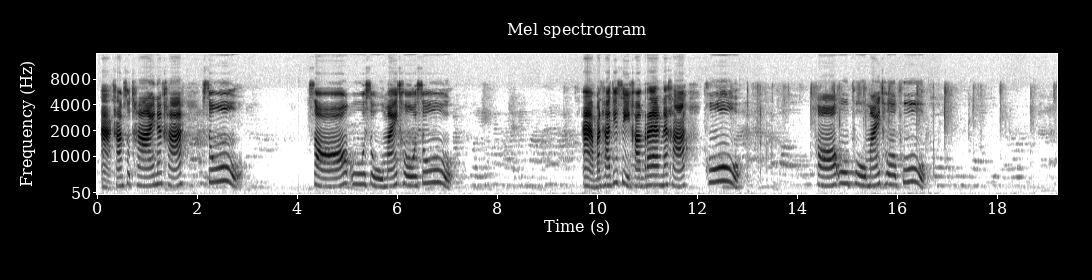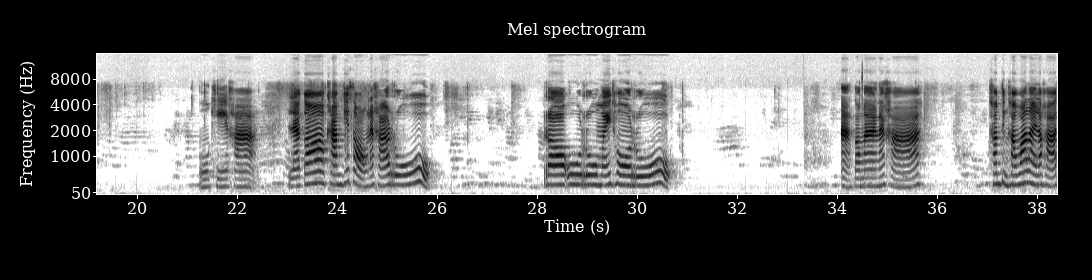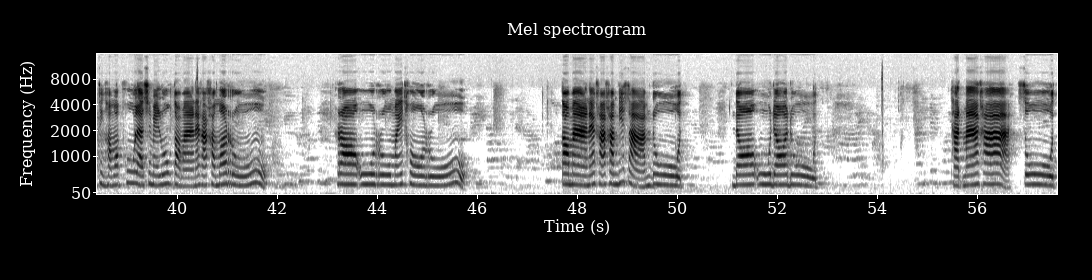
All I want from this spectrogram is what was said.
อะคำสุดท้ายนะคะ สู้สออูสู่ไม้โทสู้อะบรรทัดที่สี่คำแรกนะคะคู่หออูผูไม้โทผู้โอเคค่ะ แล้วก็คำที่สองนะคะ รู้ รออูรูไหมโทรู้อะต่อมานะคะคำถึงคำว่าอะไรแล้วคะ ถึงคำว่าผู้แล้วใช่ไหมลูกต่อมานะคะคำว่ารู้ รออูรู้ไม้โทรู้ ต่อมานะคะคำที่สามดูด ดออูดอดูด ถัดมาค่ะ สูตร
